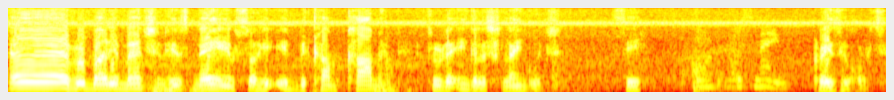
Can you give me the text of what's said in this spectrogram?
everybody mentioned his name, so he, it become common through the English language. See? His name? Crazy Horse.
